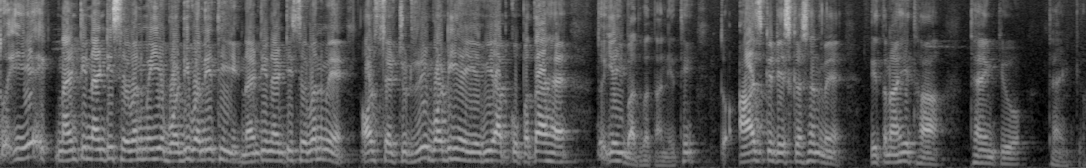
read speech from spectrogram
तो ये एक 1997 में ये बॉडी बनी थी 1997 में और स्टेचुटरी बॉडी है ये भी आपको पता है। तो यही बात बतानी थी। तो आज के डिस्कशन में इतना ही था। थैंक यू थैंक यू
